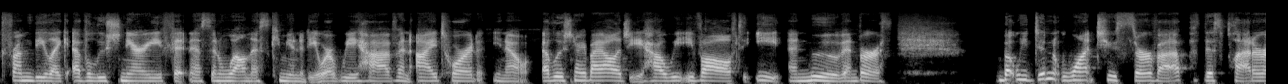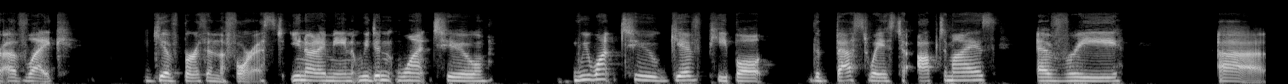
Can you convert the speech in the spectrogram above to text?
from the like evolutionary fitness and wellness community where we have an eye toward you know evolutionary biology how we evolve to eat and move and birth but we didn't want to serve up this platter of like give birth in the forest you know what i mean we didn't want to we want to give people the best ways to optimize every uh,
